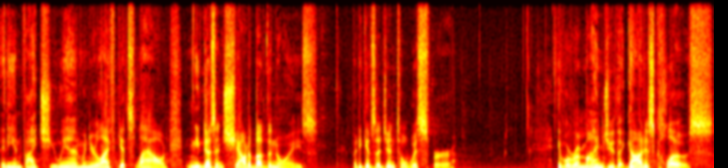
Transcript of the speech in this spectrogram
then He invites you in when your life gets loud. And He doesn't shout above the noise, but He gives a gentle whisper. It will remind you that God is close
